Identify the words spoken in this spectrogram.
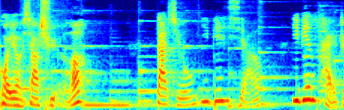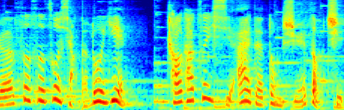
快要下雪了，大熊一边想，一边踩着瑟瑟作响的落叶。朝他最喜爱的洞穴走去。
